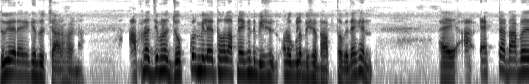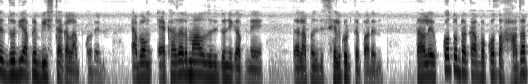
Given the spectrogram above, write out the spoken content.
দুইয়ের আগে কিন্তু চার হয় না। আপনার জীবনে যোগকল মিলাইতে হলে আপনাকে কিন্তু বিষয় অনেকগুলো বিষয় ভাবতে হবে। দেখেন একটা ডাবে যদি আপনি বিশ টাকা লাভ করেন এবং এক হাজার মাল যদি দৈনিক আপনি তাহলে আপনি যদি সেল করতে পারেন, তাহলে কত টাকা বা কত হাজার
